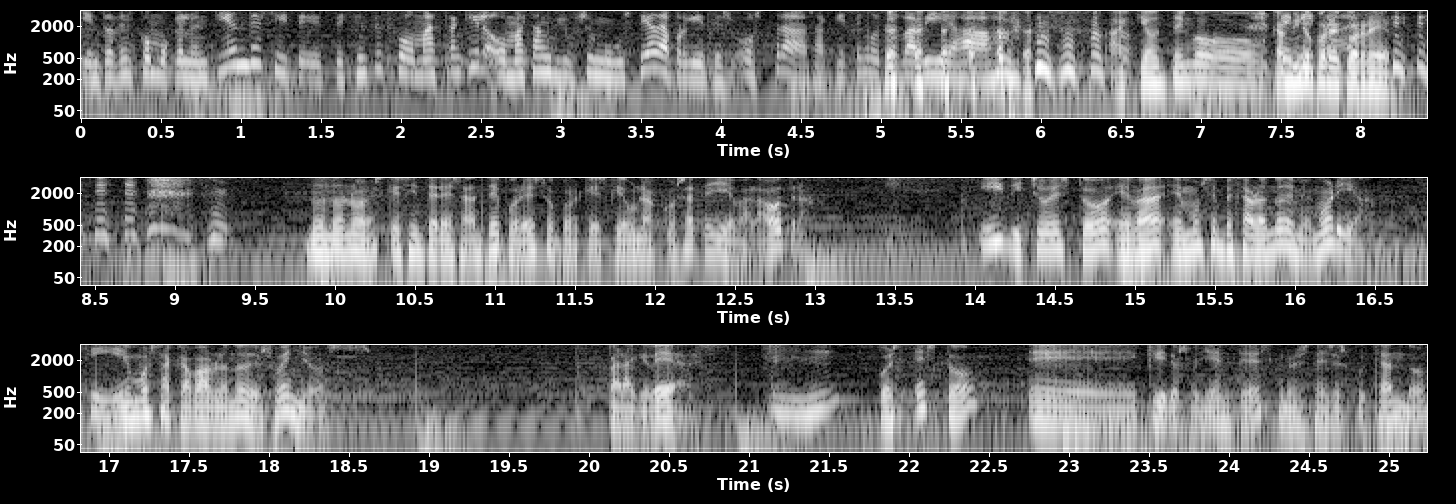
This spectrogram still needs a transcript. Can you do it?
y entonces como que lo entiendes y te, te sientes como más tranquila o más angu- angustiada porque dices, ostras, aquí tengo todavía... Aquí aún tengo camino por recorrer. No, no, no, es que es interesante por eso, porque es que una cosa te lleva a la otra. Y dicho esto, Eva, hemos empezado hablando de memoria. Sí. Y hemos acabado hablando de sueños. Para que veas. Pues esto, eh, queridos oyentes que nos estáis escuchando,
